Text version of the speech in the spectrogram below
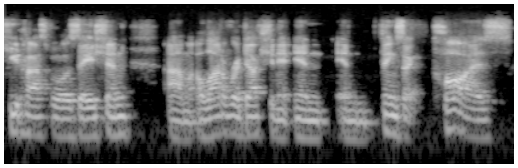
acute hospitalization, um, a lot of reduction in, in things that cause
